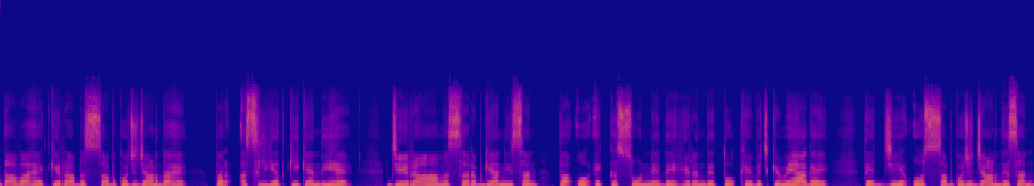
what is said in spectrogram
ਦਾਵਾ ਹੈ ਕਿ ਰੱਬ ਸਭ ਕੁਝ ਜਾਣਦਾ ਹੈ। ਪਰ ਅਸਲੀਅਤ ਕੀ ਕਹਿੰਦੀ ਹੈ? ਜੇ ਰਾਮ ਸਰਬ ਗਿਆਨੀ ਸਨ, ਤਾਂ ਉਹ ਇੱਕ ਸੋਨੇ ਦੇ ਹਿਰਨ ਦੇ ਧੋਖੇ ਵਿੱਚ ਕਿਵੇਂ ਆ ਗਏ? ਤੇ ਜੇ ਉਹ ਸਭ ਕੁਝ ਜਾਣਦੇ ਸਨ,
